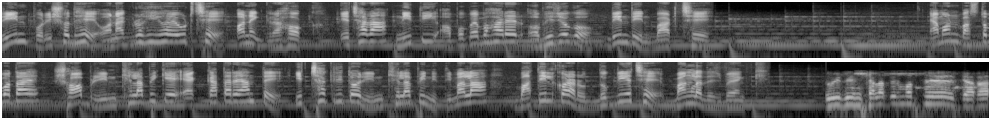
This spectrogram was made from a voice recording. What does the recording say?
ঋণ পরিশোধে অনাগ্রহী হয়ে উঠছে অনেক গ্রাহক। এছাড়া নীতি অপব্যবহারের অভিযোগও দিন দিন বাড়ছে। এমন বাস্তবতায় সব ঋণ খেলাপিকে এক কাতারে আনতে ইচ্ছাকৃত ঋণ খেলাপি নীতিমালা বাতিল করার উদ্যোগ নিয়েছে বাংলাদেশ ব্যাংক। দুই দিন খেলাপির মধ্যে যারা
